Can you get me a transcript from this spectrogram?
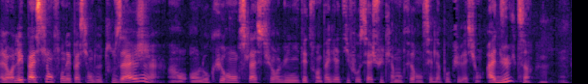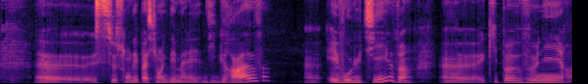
Alors, les patients sont des patients de tous âges. En, l'occurrence, là, sur l'unité de soins palliatifs au CHU Clermont-Ferrand, c'est de la population adulte. Mmh. Euh, ce sont des patients avec des maladies graves, euh, évolutives, euh, qui peuvent venir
